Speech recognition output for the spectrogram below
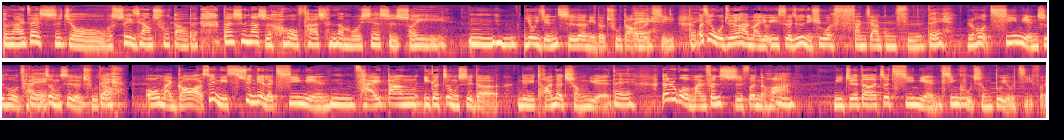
本来在十九岁这样出道的，但是那时候发生了某些事，所以嗯，又延迟了你的出道日期。对，而且我觉得还蛮有意思的，就是你去过三家公司，对，然后七年之后才正式的出道。Oh my god！所以你训练了七年，嗯，才当一个正式的女团的成员。对。那如果满分十分的话，你觉得这七年辛苦程度有几分？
